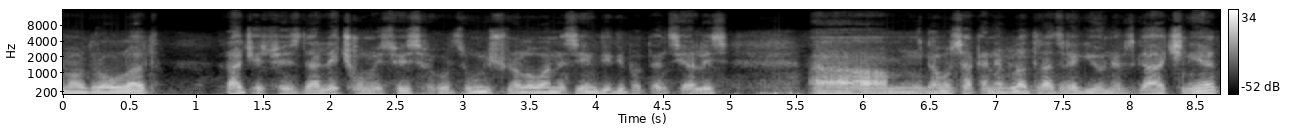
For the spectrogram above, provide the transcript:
ამავდროულად რაჭისთვის და ლეჩხუმისთვის როგორც უნიშნელოვანესი იმ დიდი პოტენციალის გამოსაყენებლად რაც რეგიონებს გააჩნიათ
